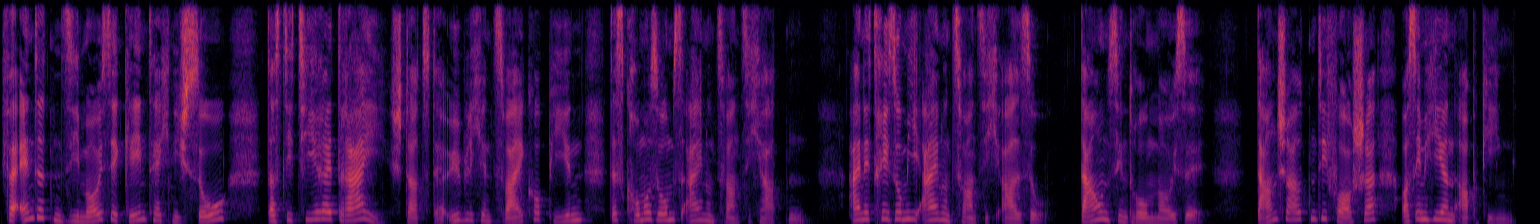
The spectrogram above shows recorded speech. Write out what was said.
veränderten sie Mäuse gentechnisch so, dass die Tiere drei statt der üblichen zwei Kopien des Chromosoms 21 hatten. Eine Trisomie 21 also, Down-Syndrom-Mäuse. Dann schauten die Forscher, was im Hirn abging.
